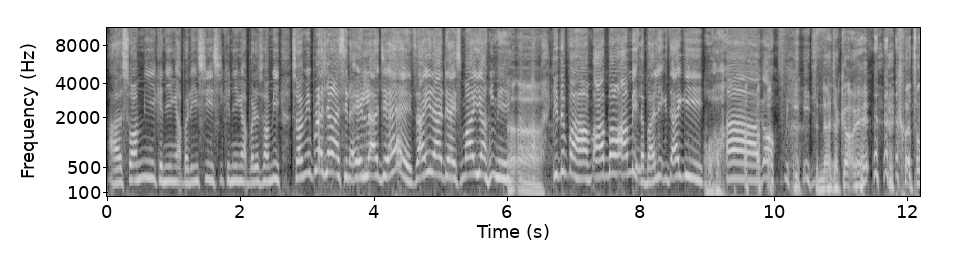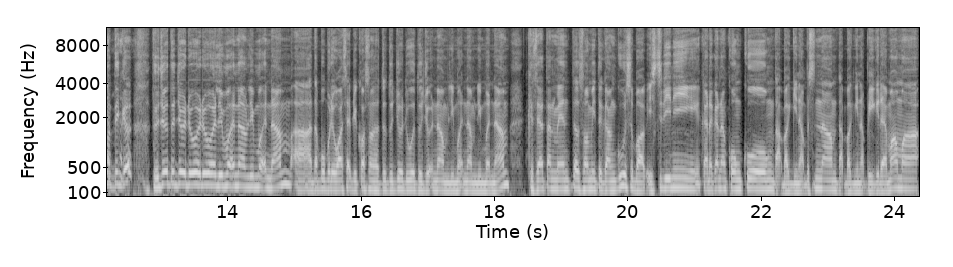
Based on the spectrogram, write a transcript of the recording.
uh, suami kena ingat pada isteri isteri kena ingat pada suami. Suami pula jangan asyik nak elak je. Eh saya dah ada semayang ni. Ha-ha. kita faham. Abang ambil lah balik kejap lagi. Oh. ke office. Senang cakap eh. 03 77225656 uh, ataupun boleh WhatsApp di 0172765656 kesihatan mental suami terganggu sebab isteri ni kadang-kadang kongkong tak bagi nak bersenam tak bagi nak pergi kedai mamak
